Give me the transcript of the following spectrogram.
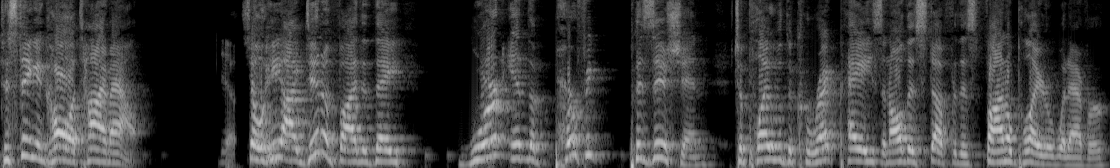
to sting and call a timeout. So he identified that they weren't in the perfect position to play with the correct pace and all this stuff for this final play or whatever.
